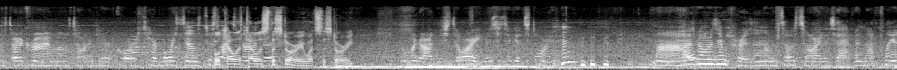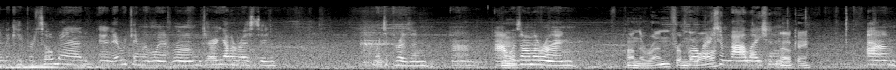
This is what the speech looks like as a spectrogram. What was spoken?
I started crying when I was talking to her. Of course, her voice sounds just Well, like tell it. Tell us the story. What's the story? Oh my God, the story. This is a good story. my husband was in prison. I'm so sorry this happened. I planned to keep her so bad, and everything went wrong. Jerry got arrested, went to prison. Um, I Hmm. was on the run, On the run from the law? probation violation. Okay. Um,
